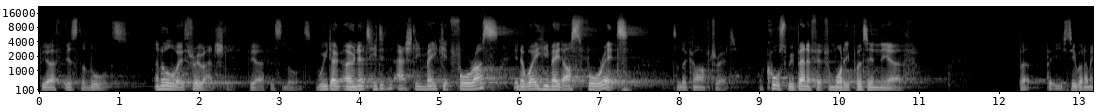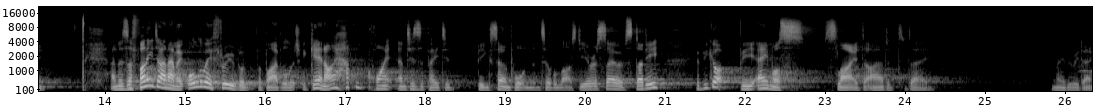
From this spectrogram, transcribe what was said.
the earth is the Lord's. And all the way through, actually, the earth is the Lord's. We don't own it. He didn't actually make it for us. In a way, He made us for it to look after it. Of course, we benefit from what He put in the earth. But, but you see what I mean? And there's a funny dynamic all the way through the, the Bible, which again, I hadn't quite anticipated being so important until the last year or so of study. Have you got the Amos slide that I added today? Maybe we don't.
